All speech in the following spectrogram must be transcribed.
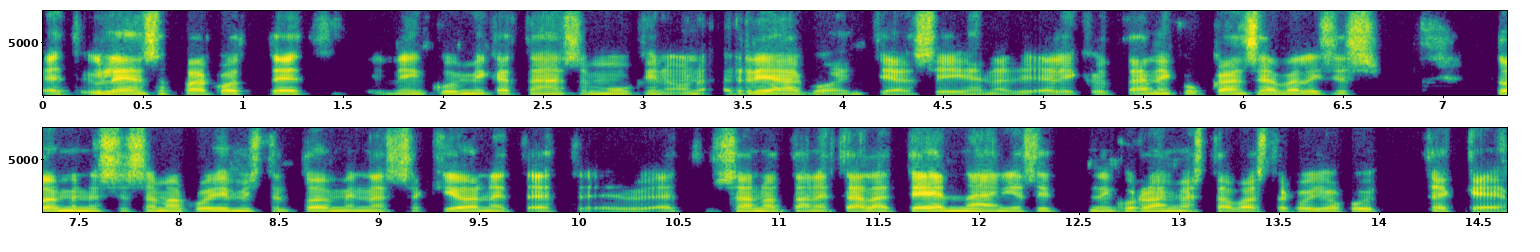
että yleensä pakotteet, niin kuin mikä tahansa muukin, on reagointia siihen. Eli, eli kyllä tämä niin kuin kansainvälisessä toiminnassa sama kuin ihmisten toiminnassakin on, että, että, että sanotaan, että älä tee näin ja sitten niin rangaistaan vasta, kun joku tekee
